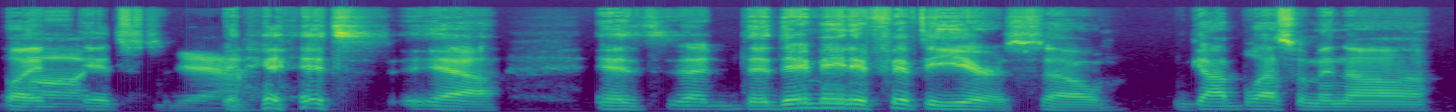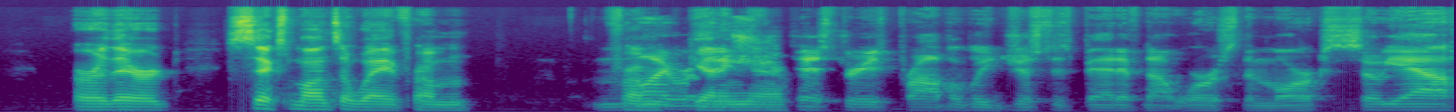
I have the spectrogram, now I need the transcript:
but uh, it's, yeah, it, it's, yeah it's uh, they made it 50 years so god bless them and uh or they're six months away from from my getting there. history is probably just as bad if not worse than mark's. So yeah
